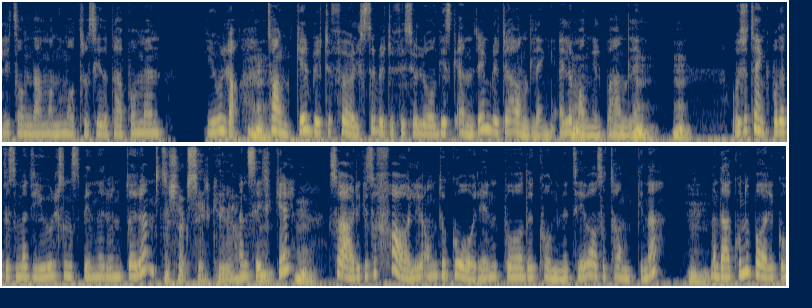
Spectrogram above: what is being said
litt sånn, Det er mange måter å si dette her på, men hjul, da. Mm. Tanker blir til følelser, blir til fysiologisk endring, blir til handling. Eller mangel på handling. Mm. Mm. Og hvis du tenker på dette som et hjul som spinner rundt og rundt, En slags sirkel, ja. en sirkel, Mm. så er det ikke så farlig om du går inn på det kognitive, altså tankene. Mm. Men der kan du bare gå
